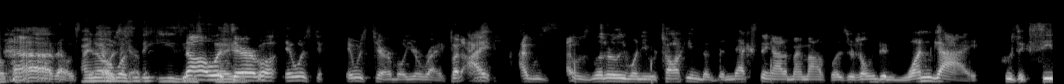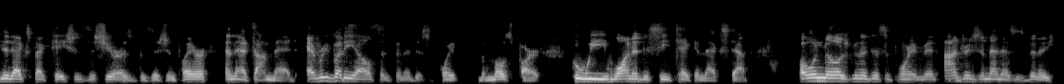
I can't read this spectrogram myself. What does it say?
Okay. that was I know it was wasn't terrible. the easiest. No, it was play, terrible. It was it was terrible. You're right. But I I was I was literally when you were talking, the, the next thing out of my mouth was there's only been one guy who's exceeded expectations this year as a position player, and that's Amed. Everybody else has been a disappointment for the most part, who we wanted to see take a next step. Owen Miller's been a disappointment. Andres Gimenez has been a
